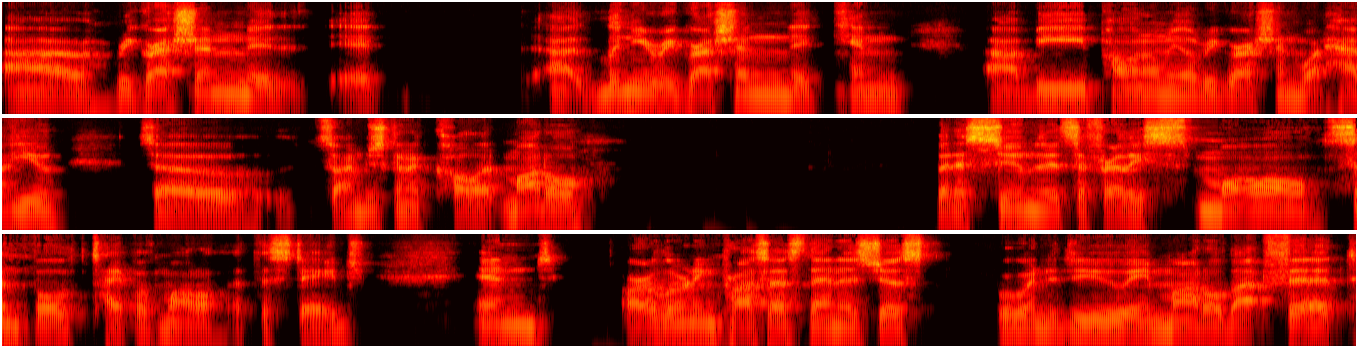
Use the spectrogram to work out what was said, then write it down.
uh, regression it, it uh, linear regression, it can uh, be polynomial regression, what have you. So, so I'm just going to call it model, but assume that it's a fairly small, simple type of model at this stage. And our learning process then is just, we're going to do a model.fit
